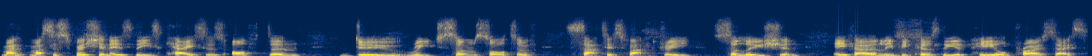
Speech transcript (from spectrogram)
My, my suspicion is these cases often do reach some sort of satisfactory solution, if only because the appeal process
